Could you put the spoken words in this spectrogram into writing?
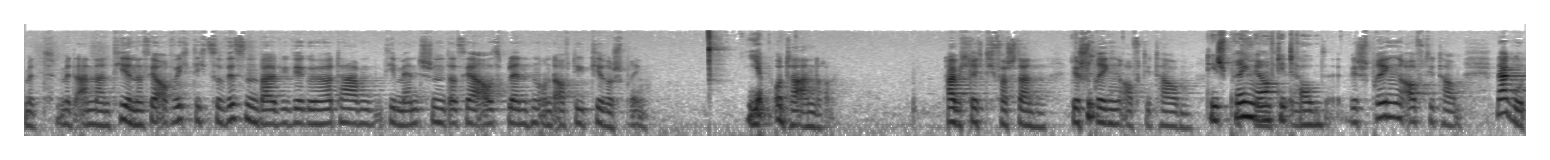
mit, mit anderen Tieren. Das ist ja auch wichtig zu wissen, weil, wie wir gehört haben, die Menschen das ja ausblenden und auf die Tiere springen. Yep. Unter anderem. Habe ich richtig verstanden. Wir springen auf die Tauben. Die springen auf die ich, äh, Tauben. Wir springen auf die Tauben. Na gut,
